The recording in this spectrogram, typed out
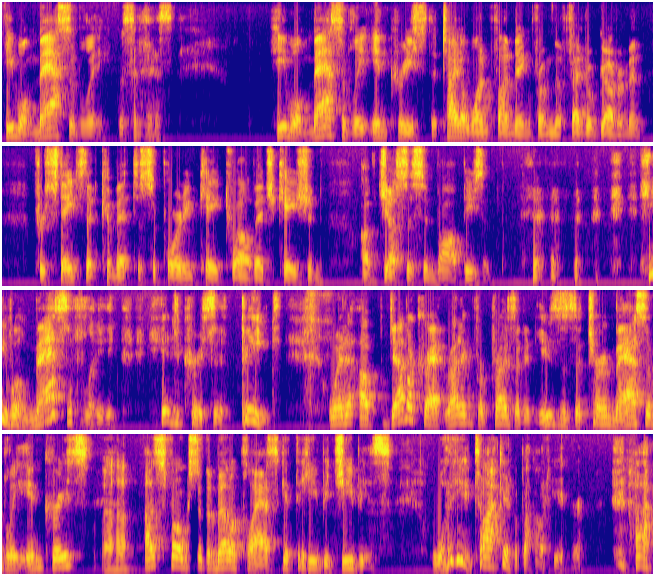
He will massively, listen to this, he will massively increase the Title I funding from the federal government for states that commit to supporting K 12 education of justice involved peace. he will massively increase it. Pete, when a Democrat running for president uses the term massively increase, Uh huh. us folks in the middle class get the heebie jeebies. What are you talking about here? I,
